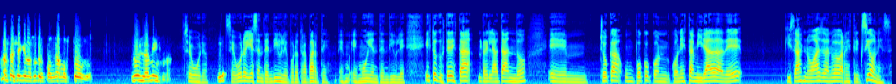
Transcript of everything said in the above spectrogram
más allá que nosotros pongamos todo, no es la misma. Seguro, seguro y es entendible por otra parte, es, es muy entendible. Esto que usted está relatando em, choca un poco con, con esta mirada de quizás no haya nuevas restricciones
